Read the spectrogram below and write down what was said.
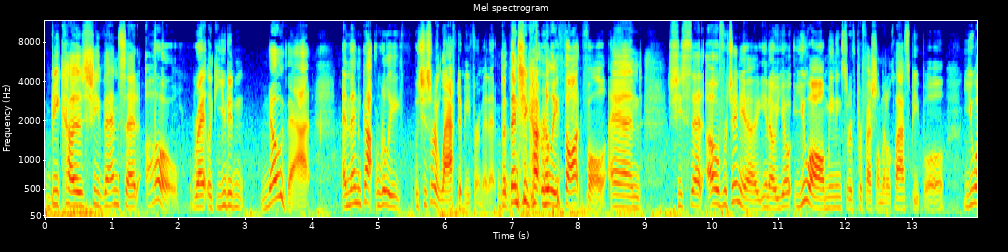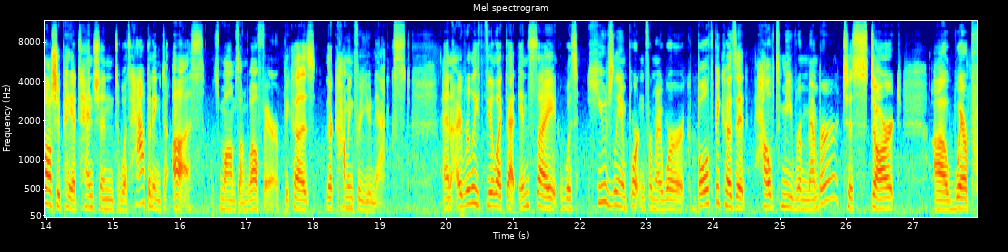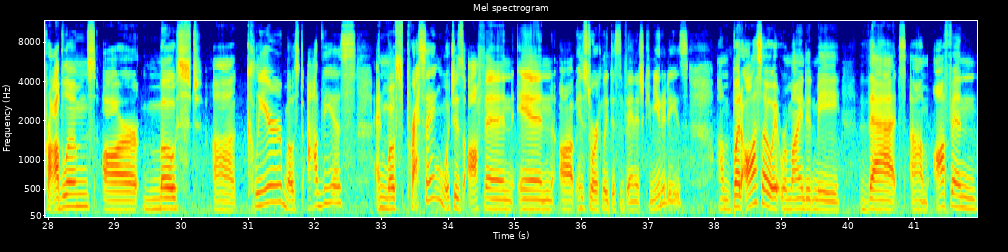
because she then said, oh, right, like you didn't know that. And then got really, she sort of laughed at me for a minute, but then she got really thoughtful and she said, oh, Virginia, you know, you, you all, meaning sort of professional middle class people, you all should pay attention to what's happening to us, as moms on welfare, because they're coming for you next. And I really feel like that insight was hugely important for my work, both because it helped me remember to start uh, where problems are most uh, clear, most obvious, and most pressing, which is often in uh, historically disadvantaged communities. Um, but also it reminded me that um, often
